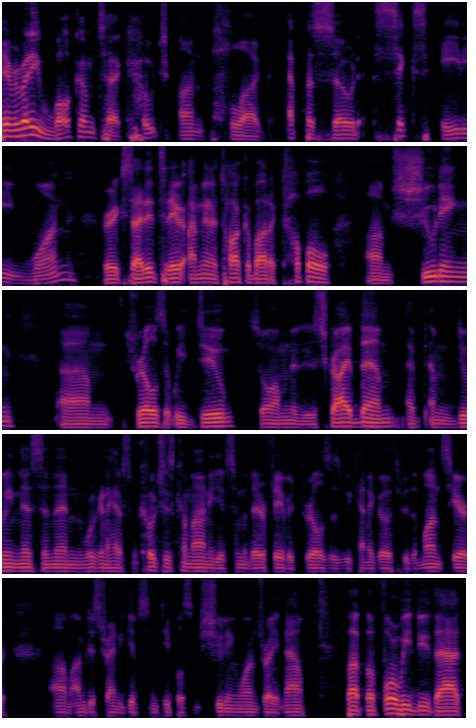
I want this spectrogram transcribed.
Hey, everybody, welcome to Coach Unplugged, episode 681. Very excited. Today, I'm going to talk about a couple um, shooting um, drills that we do. So, I'm going to describe them. I'm doing this, and then we're going to have some coaches come on and give some of their favorite drills as we kind of go through the months here. Um, I'm just trying to give some people some shooting ones right now. But before we do that,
